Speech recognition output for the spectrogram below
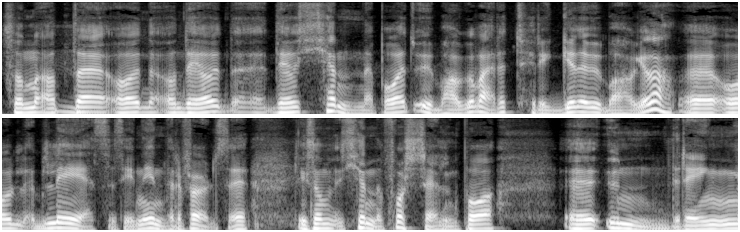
Sånn at, eh, og, og det, å, det å kjenne på et ubehag og være trygg i det ubehaget, da, eh, og lese sine indre følelser, liksom kjenne forskjellen på Uh, undring,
